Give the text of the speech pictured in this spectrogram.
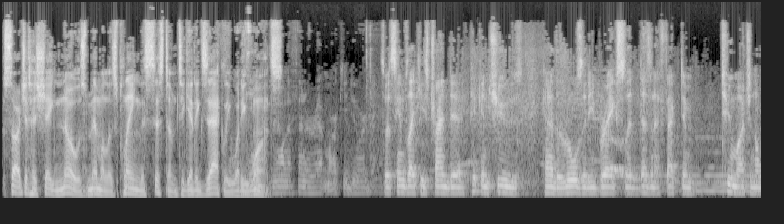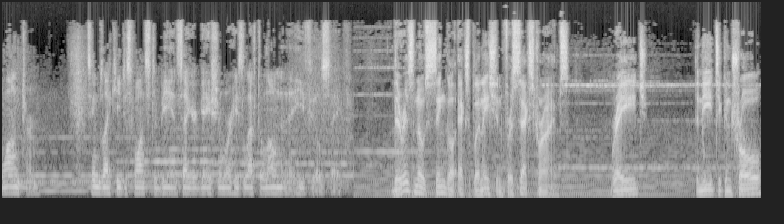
Sergeant Hache knows Memel is playing the system to get exactly what he wants. So it seems like he's trying to pick and choose kind of the rules that he breaks so that it doesn't affect him too much in the long term. It seems like he just wants to be in segregation where he's left alone and that he feels safe. There is no single explanation for sex crimes. Rage, the need to control,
